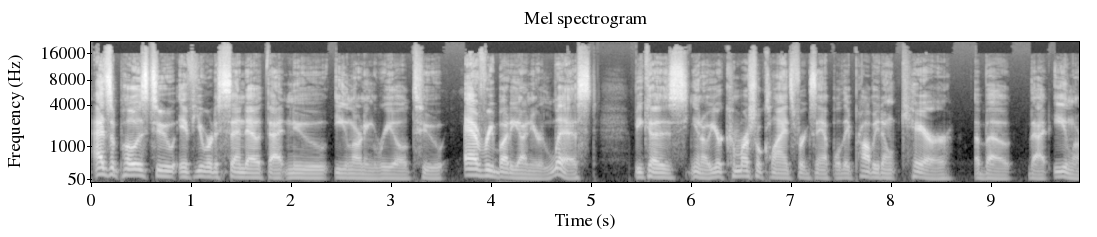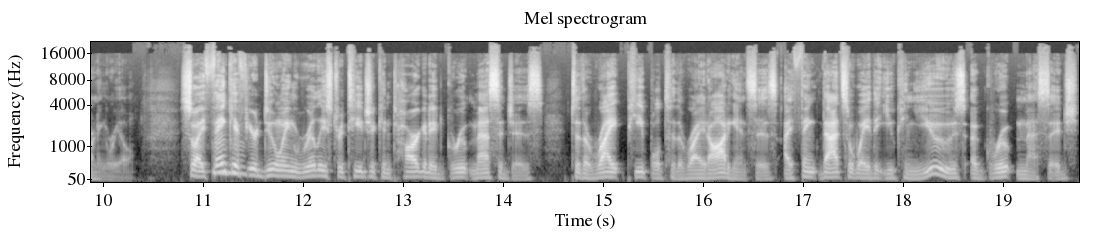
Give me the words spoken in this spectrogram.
As opposed to if you were to send out that new e learning reel to everybody on your list, because you know your commercial clients, for example, they probably don't care about that e-learning reel. So I think if mm-hmm. you're doing really strategic and targeted group messages to the right people, to the right audiences, I think that's a way that you can use a group message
